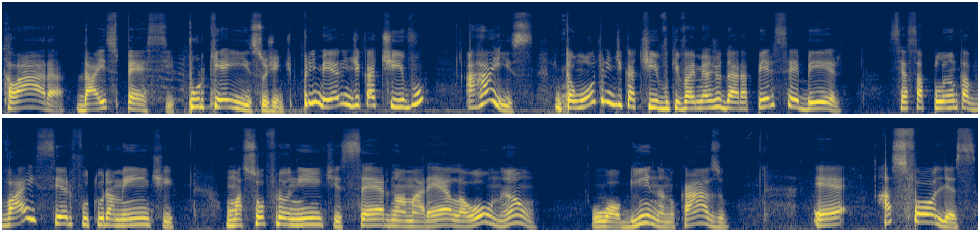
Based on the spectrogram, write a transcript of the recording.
clara da espécie. Por que isso, gente? Primeiro indicativo, a raiz. Então, outro indicativo que vai me ajudar a perceber se essa planta vai ser futuramente uma sofronite cerno amarela ou não, ou albina no caso, é as folhas.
